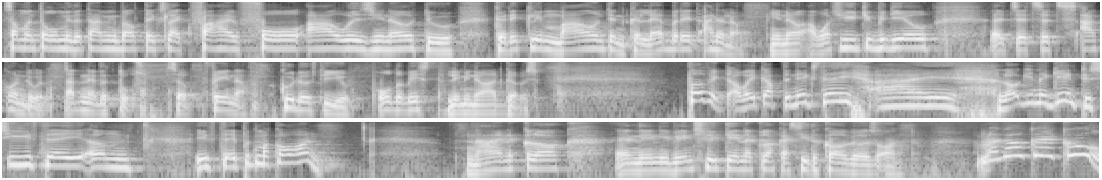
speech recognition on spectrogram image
Someone told me the timing belt takes like five, four hours, you know, to correctly mount and collaborate. I don't know. You know, I watch a YouTube video. It's it's it's I can't do it. I don't have the tools. So fair enough. Kudos to you. All the best. Let me know how it goes. Perfect. I wake up the next day. I log in again to see if they um if they put my car on. Nine o'clock, and then eventually ten o'clock. I see the car goes on. I'm like, okay, cool.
